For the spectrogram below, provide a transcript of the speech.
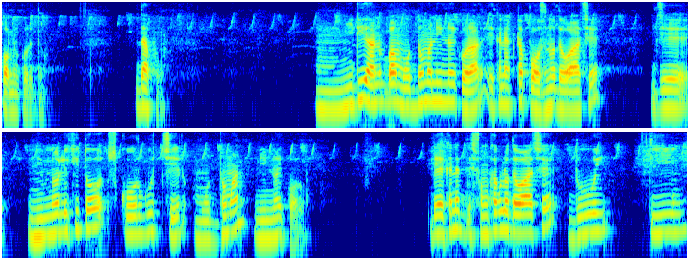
কমেন্ট করে দিও। দেখো মিডিয়ান বা মধ্যমান নির্ণয় করার এখানে একটা প্রশ্ন দেওয়া আছে। যে নিম্নলিখিত স্কোর গুচ্ছের মধ্যমান নির্ণয় করো। এখানে সংখ্যাগুলো দেওয়া আছে, দুই, তিন,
